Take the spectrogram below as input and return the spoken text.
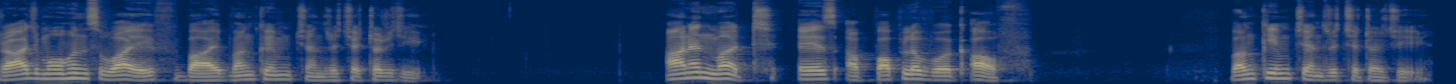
Rajmohan's Wife by Bankim Chandra Chatterjee. Anand Math is a popular work of Bankim Chandra Chatterjee.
